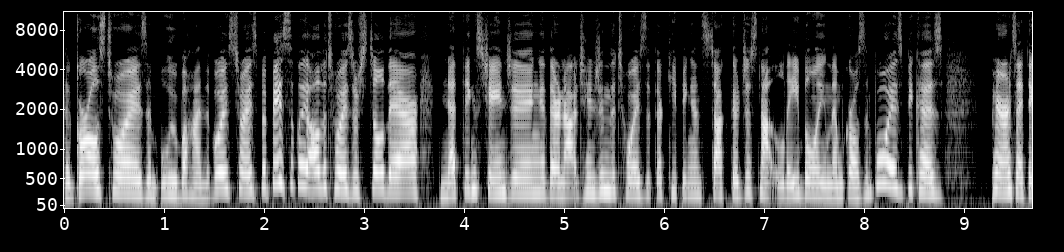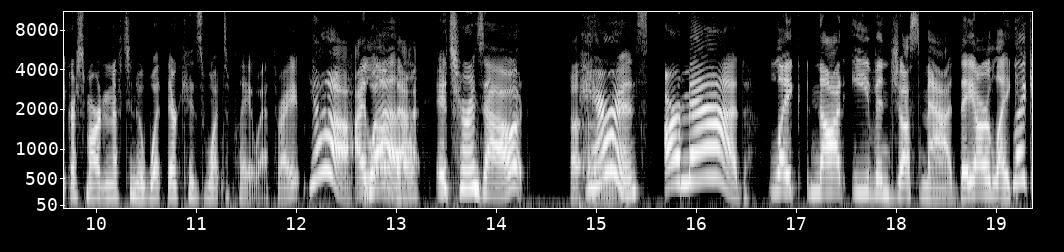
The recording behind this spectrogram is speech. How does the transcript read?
the girls' toys and blue behind the boys' toys. But basically, all the toys are still there. Nothing's changing. They're not changing the toys that they're keeping in stock. They're just not labeling them girls and boys because parents, I think, are smart enough to know what their kids want to play with, right? Yeah, I Well, love that. It turns out parents are mad. Like not even just mad. They are like Like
